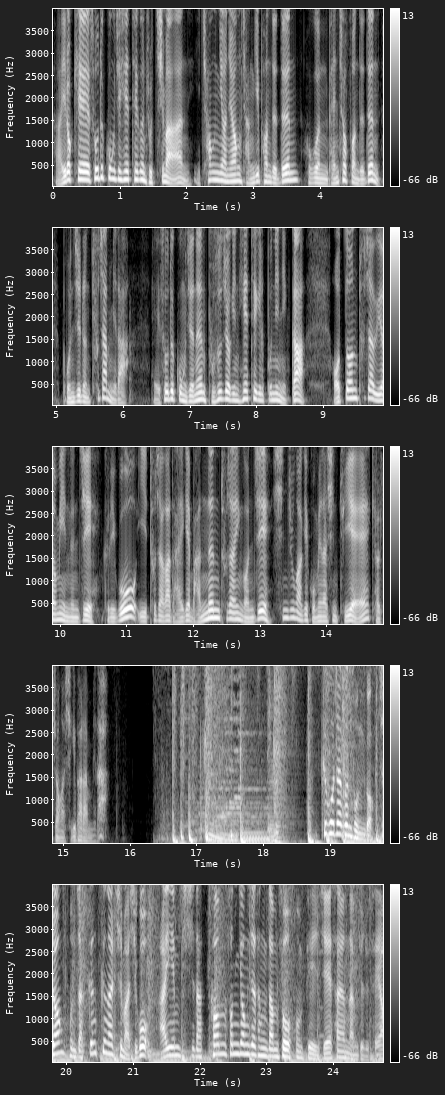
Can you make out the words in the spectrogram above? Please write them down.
아, 이렇게 소득공제 혜택은 좋지만 청년형 장기 펀드든 혹은 벤처 펀드든 본질은 투자입니다. 예, 소득공제는 부수적인 혜택일 뿐이니까 어떤 투자 위험이 있는지 그리고 이 투자가 나에게 맞는 투자인 건지 신중하게 고민하신 뒤에 결정하시기 바랍니다. 크고 작은 돈 걱정 혼자 끙끙 앓지 마시고 imbc.com 손경제상담소 홈페이지에 사연 남겨주세요.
